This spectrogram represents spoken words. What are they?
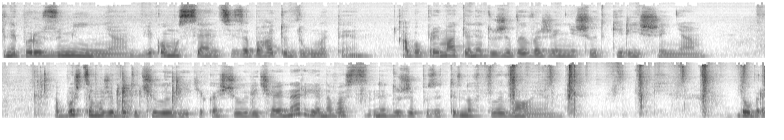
в непорозуміння, в якому сенсі, забагато думати, або приймати не дуже виважені, швидкі рішення. Або ж це може бути чоловік, якась чоловіча енергія на вас не дуже позитивно впливає. Добре,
